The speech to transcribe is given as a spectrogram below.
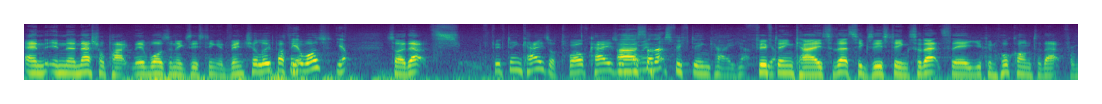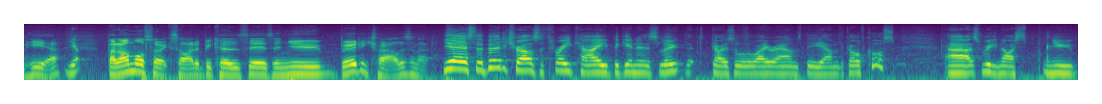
And in the national park, there was an existing adventure loop, I think Yep. it was. Yep. So that's 15 k's or 12 k's or Uh, something. so that's 15k. Yep. 15k, so that's existing. So that's there. You can hook onto that from here. Yep. But I'm also excited because there's a new birdie trail, isn't it? Yeah, so the Birdie trail is a 3k beginner's loop that goes all the way around the, um, the golf course. Uh, it's a really nice new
